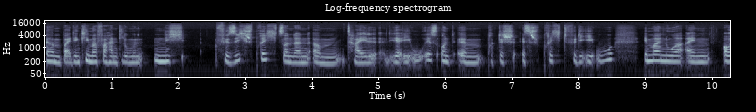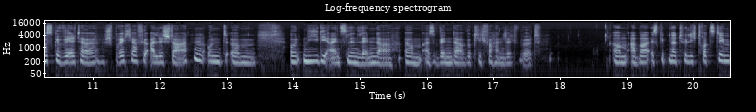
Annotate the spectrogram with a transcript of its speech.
ähm, bei den Klimaverhandlungen nicht für sich spricht, sondern ähm, Teil der EU ist und ähm, praktisch es spricht für die EU immer nur ein ausgewählter Sprecher für alle Staaten und, ähm, und nie die einzelnen Länder, ähm, also wenn da wirklich verhandelt wird. Ähm, aber es gibt natürlich trotzdem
